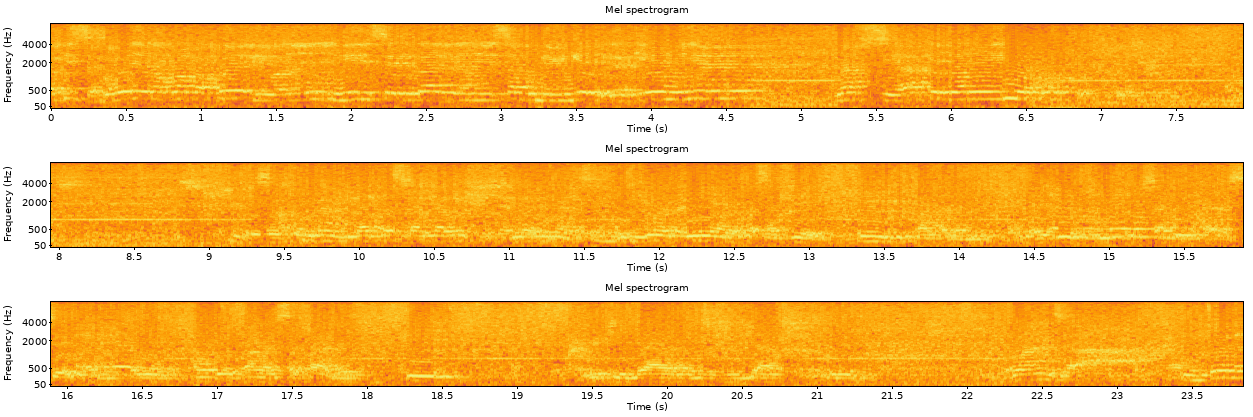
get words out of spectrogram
kabisa pamoja na kwamba kweli wananini serikali inamhesabu mgeni lakini mwenyewe nafsi yake umepanga safari wiki ijayo mwezi ujao kwanza mtume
